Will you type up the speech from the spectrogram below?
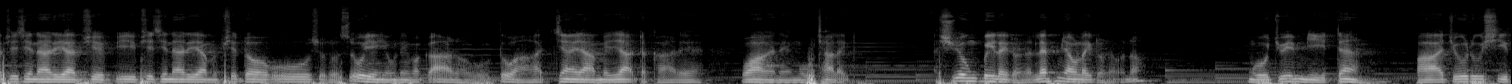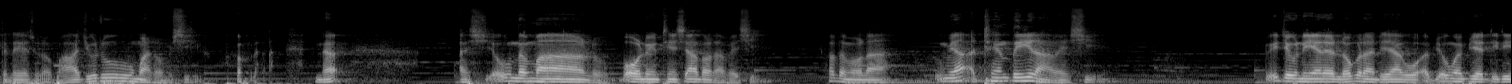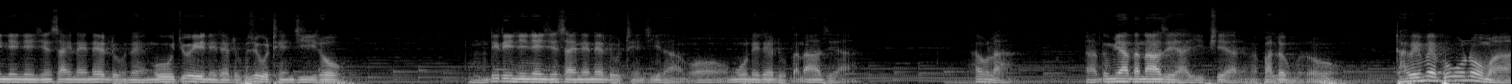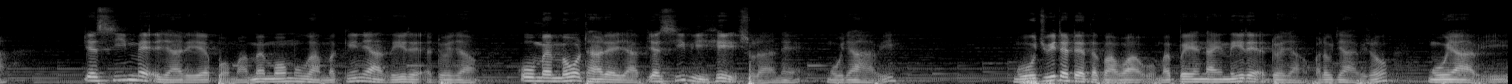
အဖြစ်ချင်တာတွေကဖြစ်ပြီးဖြစ်ချင်တာတွေကမဖြစ်တော့ဘူးဆိုတော့စိုးရင်ယုံနေမကတော့ဘူးသူဟာကြံရမရတခါတည်းဝါကနေငိုချလိုက်တယ်အရှုံးပေးလိုက်တော့တယ်လက်မြောက်လိုက်တော့တယ်ဗောနော်ငိုကြွေးမြေတန်းဘာအကျိုးတူးရှိတယ်လဲဆိုတော့ဘာအကျိုးတူးမှတော့မရှိဘူးဟုတ်လားနော်အရှုံးသမားလို့ပေါ်လွင်ထင်ရှားတော့တာပဲရှိဟုတ်တယ်မဟုတ်လားသူများအထင်သေးတာပဲရှိတယ် တွေ့ကြုံနေရတဲ့လောကရန်တရားကိုအပြုံးမပြတ်တည်တည်ငြိမ်ငြိမ်ရင်ဆိုင်နိုင်တဲ့လူနဲ့ငိုကြွေးနေတဲ့လူဘယ်သူ့ကိုထင်ကြည့်တော့တည်တည်ငြိမ်ငြိမ်ရင်ဆိုင်နိုင်တဲ့လူထင်ကြည့်တာပေါ့ငိုနေတဲ့လူတနာစရာဟုတ်လားအဲသူများတနာစရာကြီးဖြစ်ရတယ်မဘာလို့မလို့ဒါပေမဲ့ဘုန်းဘုန်းတို့မှာပျက်စီးမဲ့အရာတွေရဲ့ပုံမှာမမောမှုကမကင်းကြသေးတဲ့အတွက်ကြောင့်ကိုမမောထားတဲ့အရာပျက်စီးပြီဟေ့ဆိုတာနဲ့ငိုကြရပြီ ငိုကြွေးတတ်တဲ့သဘာဝကိုမပယ်နိုင်သေးတဲ့အတွက်ကြောင့်ဘာလို့ကြရပြီတော့ငိုရပြီ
